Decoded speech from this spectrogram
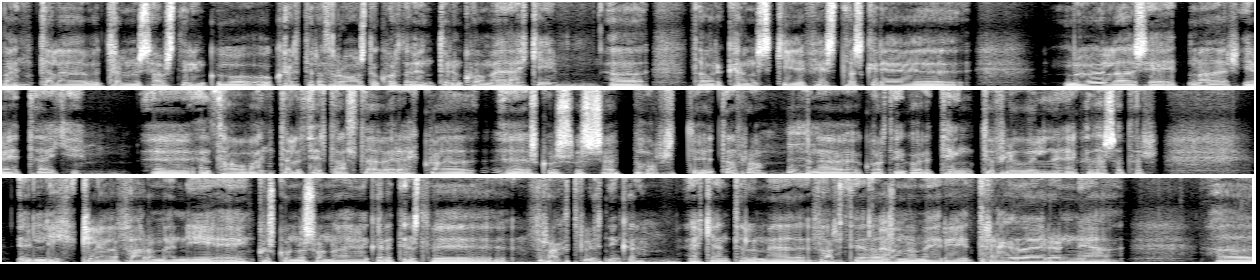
vantalega við tölum um sjálfstýringu og, og hvert er að þróast og hvort að hundurinn komið eða ekki að það var kannski fyrsta skrefið mögulega að sé einn maður, ég veit það ekki. Uh, en þá vantalega þyrfti alltaf að vera eitthvað uh, sko support utanfrá, Mhm. þannig að hvort einhver er tengdu flugvilni eða eitthvað þess að þar líklega að fara menn í einhvers konar svona æfingar í tenslu við fraktflutninga, ekki endilega með Já. er svona meiri tregða í rauninni að, að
